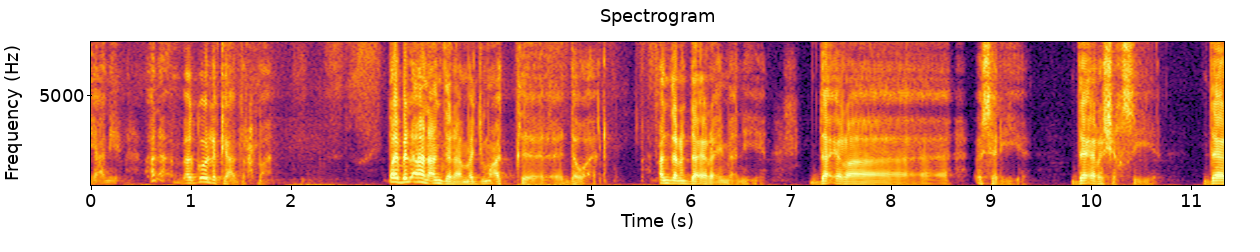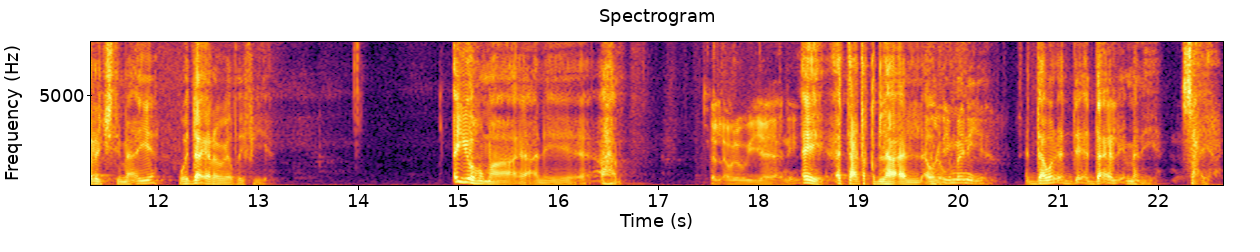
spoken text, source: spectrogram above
يعني أنا بقول لك يا عبد الرحمن. طيب الآن عندنا مجموعة آه، دوائر. عندنا دائرة إيمانية دائرة أسرية دائرة شخصية دائرة اجتماعية ودائرة وظيفية. أيهما يعني أهم؟ الأولوية يعني؟ أي تعتقد لها الأولوية؟ الإيمانية. الدائرة الدائرة الإيمانية صحيح.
